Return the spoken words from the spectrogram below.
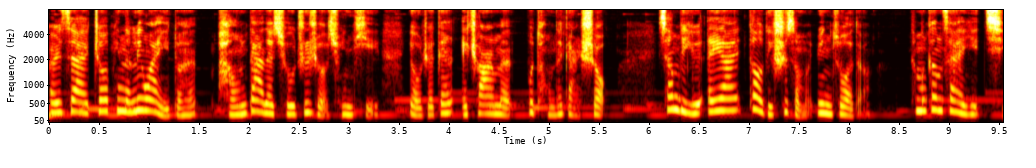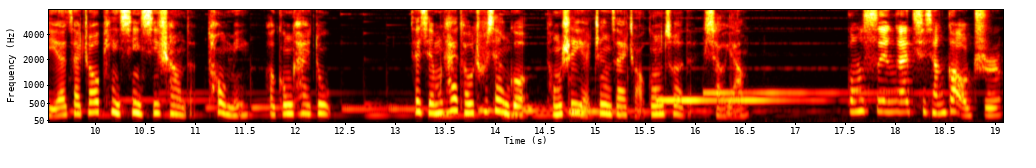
而在招聘的另外一端，庞大的求职者群体有着跟 HR 们不同的感受。相比于 AI 到底是怎么运作的，他们更在意企业在招聘信息上的透明和公开度。在节目开头出现过，同时也正在找工作的小杨。公司应该提前告知，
